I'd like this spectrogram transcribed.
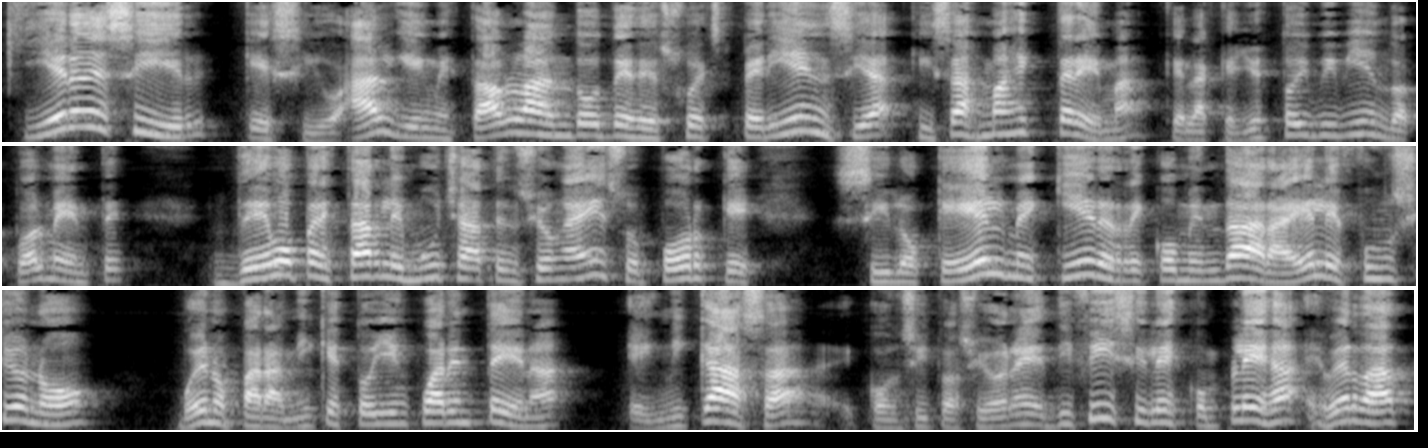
Quiere decir que si alguien me está hablando desde su experiencia quizás más extrema que la que yo estoy viviendo actualmente, debo prestarle mucha atención a eso porque si lo que él me quiere recomendar a él le funcionó, bueno, para mí que estoy en cuarentena, en mi casa, con situaciones difíciles, complejas, es verdad,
